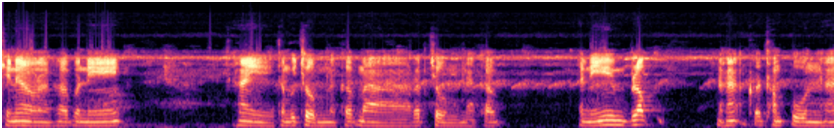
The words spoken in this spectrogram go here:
Channel นะครับ วันนี้ให้ท่านผู้ชมนะครับมารับชมนะครับ อันนี้บล็อกนะฮะก็ทำปูนนะฮะ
